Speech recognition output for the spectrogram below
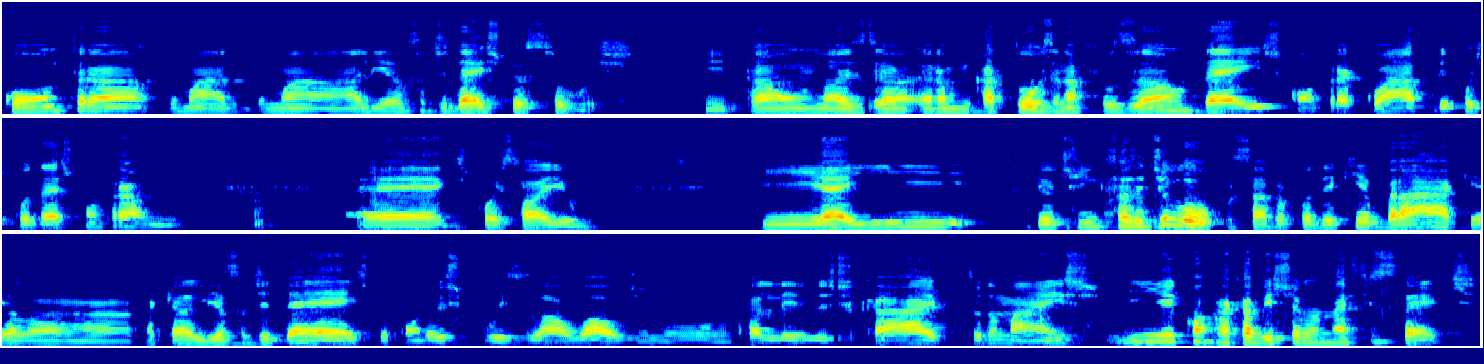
contra uma, uma aliança de 10 pessoas. Então, nós éramos 14 na fusão, 10 contra 4, depois ficou 10 contra 1. É, que foi só eu. E aí eu tinha que fazer de louco, sabe? Para poder quebrar aquela, aquela aliança de 10. Foi quando eu expus lá o áudio no falei do Skype e tudo mais. E acabei chegando no F7.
